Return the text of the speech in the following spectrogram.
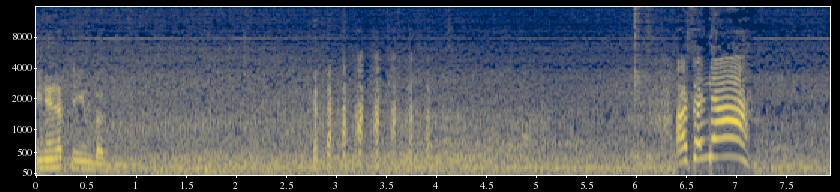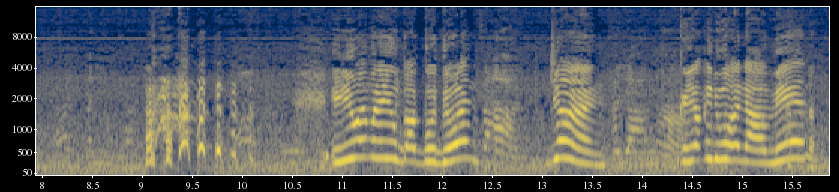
Hinanap niya yung bag niya. Asan na? Iniwan mo na yung bag mo doon? Saan? Diyan. Kaya nga. Kaya kinuha namin.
